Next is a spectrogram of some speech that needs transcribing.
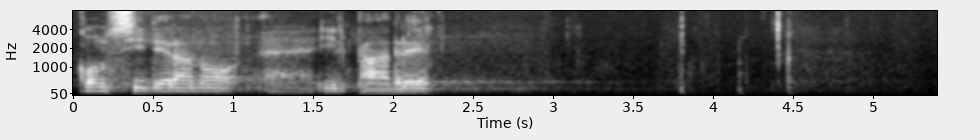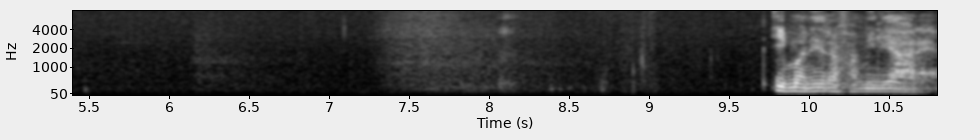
considerano eh, il Padre in maniera familiare.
